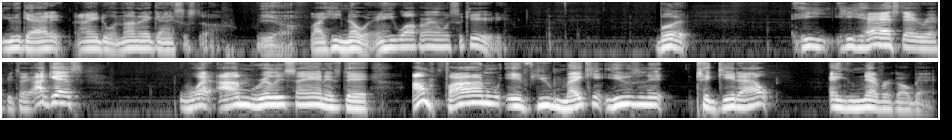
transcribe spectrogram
"You got it. I ain't doing none of that gangster stuff." Yeah. Like he know it, and he walk around with security. But he he has that reputation. I guess what I'm really saying is that I'm fine if you make it using it to get out, and you never go back.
